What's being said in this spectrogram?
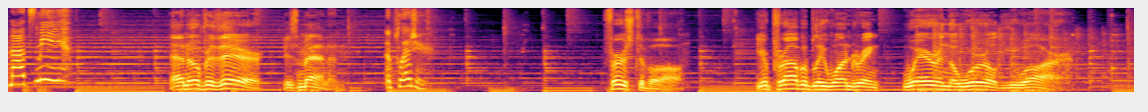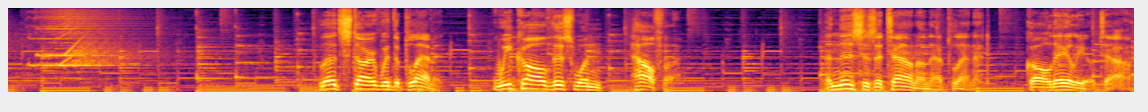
That's me. And over there is Manon. A pleasure. First of all, you're probably wondering where in the world you are. Let's start with the planet. We call this one Halpha. And this is a town on that planet, called Aelio Town.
